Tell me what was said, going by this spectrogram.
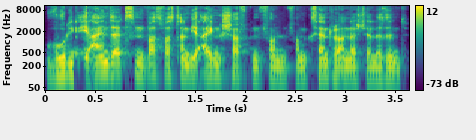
wo die die einsetzen, was, was dann die Eigenschaften von, von Central an der Stelle sind.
